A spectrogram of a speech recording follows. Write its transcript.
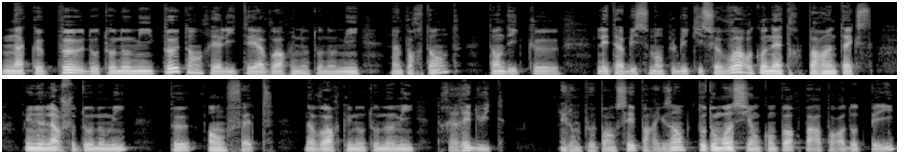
n'a que peu d'autonomie, peut en réalité avoir une autonomie importante, tandis que l'établissement public qui se voit reconnaître par un texte une large autonomie peut en fait n'avoir qu'une autonomie très réduite. Et l'on peut penser, par exemple, tout au moins si on compare par rapport à d'autres pays,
